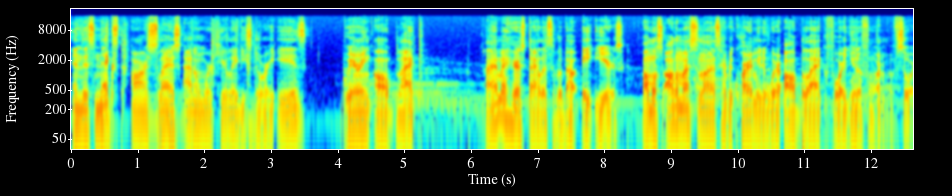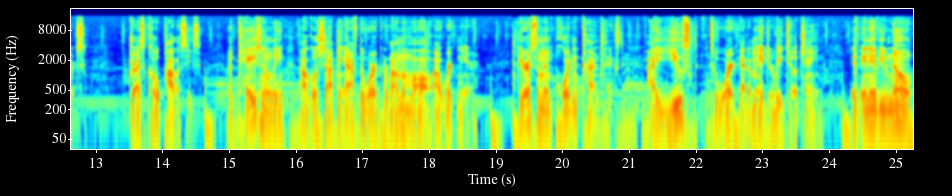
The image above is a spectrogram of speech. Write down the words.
And this next r slash I don't work here lady story is wearing all black. I am a hairstylist of about eight years. Almost all of my salons have required me to wear all black for a uniform of sorts. Dress code policies. Occasionally, I'll go shopping after work around the mall I work near. Here are some important context. I used to work at a major retail chain. If any of you know,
